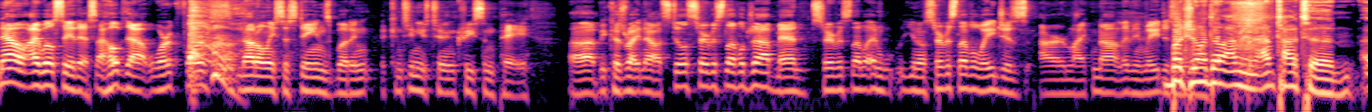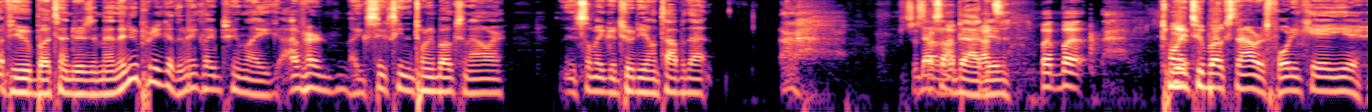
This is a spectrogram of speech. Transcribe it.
Now i will say this. I hope that workforce not only sustains but in, it continues to increase in pay uh, because right now it's still a service level job man service level and you know service level wages are like not living wages But you know what though? I mean, I've talked to a few budtenders, and man, they do pretty good. They make like between like I've heard like sixteen to twenty bucks an hour. They still make gratuity on top of that. That's not they- bad, that's- dude. but but Twenty two bucks an hour is forty k a year.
